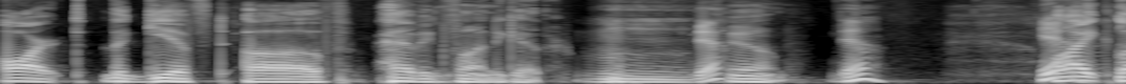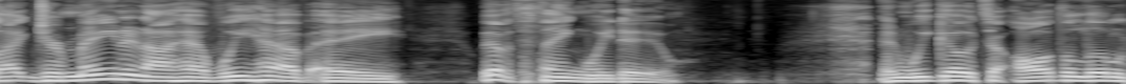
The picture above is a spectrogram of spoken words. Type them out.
art, the gift of having fun together. Yeah. Yeah. Yeah. Yeah. Like like Germaine and I have we have a we have a thing we do. And we go to all the little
